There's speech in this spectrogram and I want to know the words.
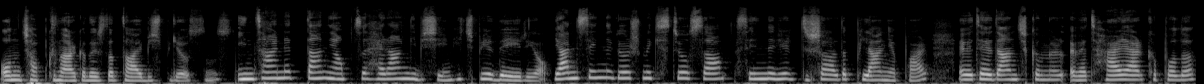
onun çapkın arkadaşı da Taybiş biliyorsunuz. İnternetten yaptığı herhangi bir şeyin hiçbir değeri yok. Yani seninle görüşmek istiyorsa seninle bir dışarıda plan yapar. Evet evden çıkamıyoruz. Evet her yer kapalı.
